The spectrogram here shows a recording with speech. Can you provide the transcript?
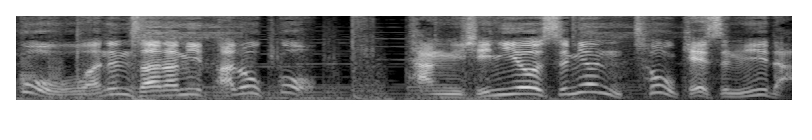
호하는 사람이 바로 꼭 당신이었으면 좋겠습니다.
